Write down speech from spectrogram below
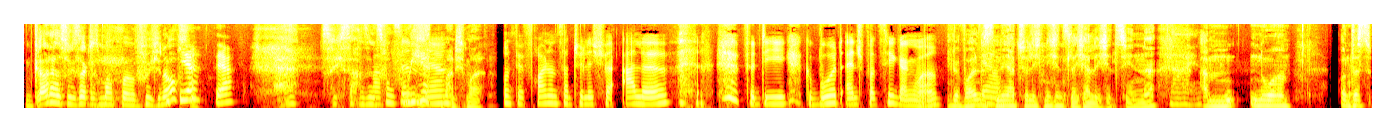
Und gerade hast du gesagt, das macht beim Frühchen auch so. Ja, ja. Solche Sachen sind Macht so Sinn, weird ja. manchmal. Und wir freuen uns natürlich für alle, für die Geburt ein Spaziergang war. Wir wollen das Ja. natürlich nicht ins Lächerliche ziehen, ne? Nein. Ähm, nur, und das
